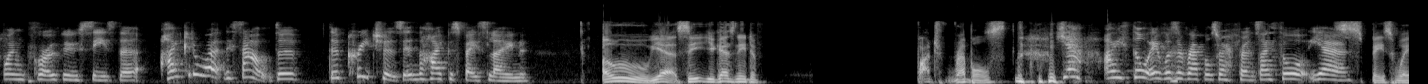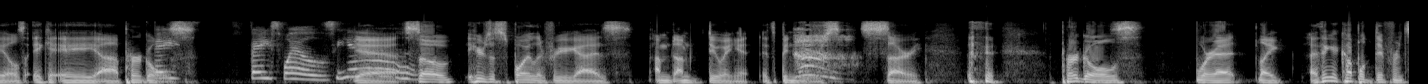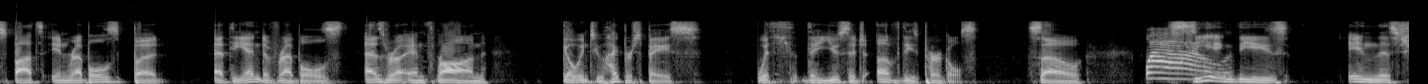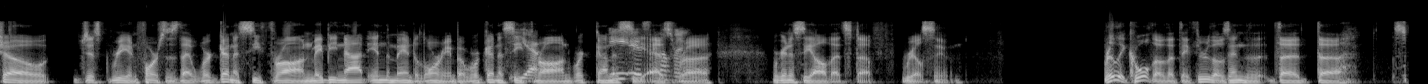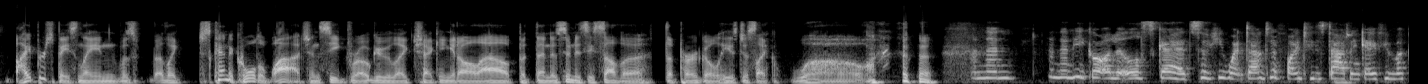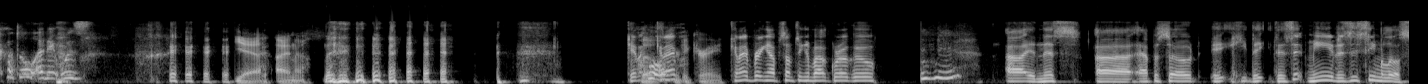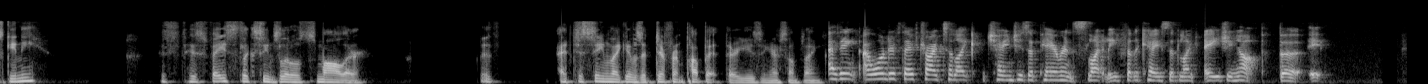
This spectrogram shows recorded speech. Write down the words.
when Grogu sees the, I could work this out. The the creatures in the hyperspace lane. Oh, yeah. See, you guys need to watch Rebels. yeah, I thought it was a Rebels reference. I thought, yeah, Space whales, aka uh, Purrgils. Space- space whales. Yeah. Yeah. So here's a spoiler for you guys. I'm I'm doing it. It's been years. Sorry. Purrgils were at like I think a couple different spots in Rebels, but at the end of Rebels, Ezra and Thrawn go into hyperspace with the usage of these Purrgils. So Wow. seeing these in this show just reinforces that we're gonna see Thrawn, maybe not in the Mandalorian, but we're gonna see Yep. Thrawn. We're gonna He see is coming. Ezra. We're gonna see all that stuff real soon. Really cool though that they threw those in the the, the hyperspace lane was uh, like just kind of cool to watch and see Grogu like checking it all out. But then as soon as he saw the the Purrgil, he's just like, "Whoa!" And then and then he got a little scared, so he went down to find his dad and gave him a cuddle, and it was yeah, I know. Can, I, That's can, I, great. can I bring up something about Grogu? Mhm. Uh, in this uh, episode, it, he, does it me? Does he seem a little skinny? His his face looks seems a little smaller. It, it just seemed like it was a different puppet they're using or something. I think I wonder if they've tried to like change his appearance slightly for the case of like aging up, but it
